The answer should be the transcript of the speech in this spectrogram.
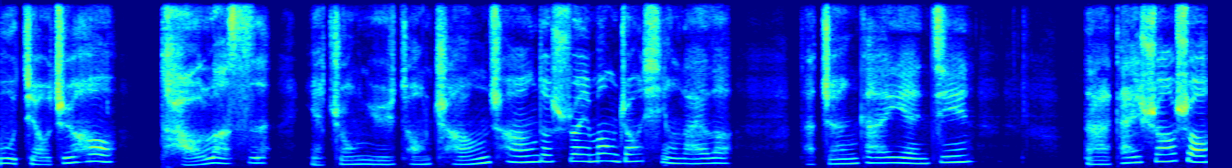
不久之后，陶乐斯也终于从长长的睡梦中醒来了。他睁开眼睛，打开双手，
